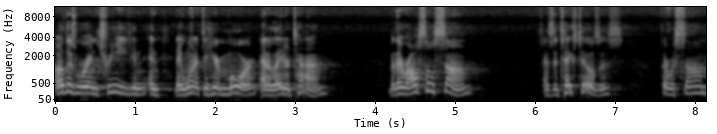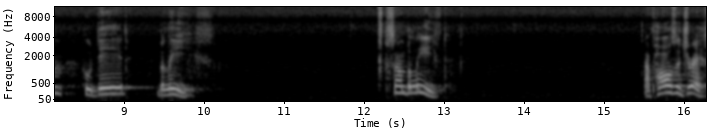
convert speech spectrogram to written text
others were intrigued and, and they wanted to hear more at a later time. But there were also some, as the text tells us, there were some who did believe. Some believed. Now, Paul's address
